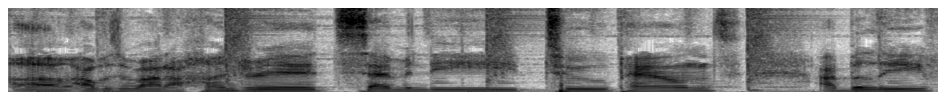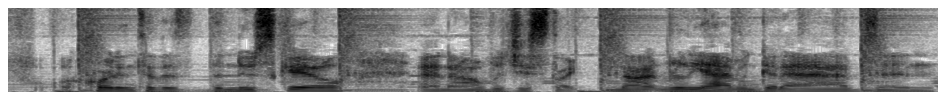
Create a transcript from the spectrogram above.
Uh, I was about 172 pounds, I believe, according to the, the new scale, and I was just like not really having good abs, and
